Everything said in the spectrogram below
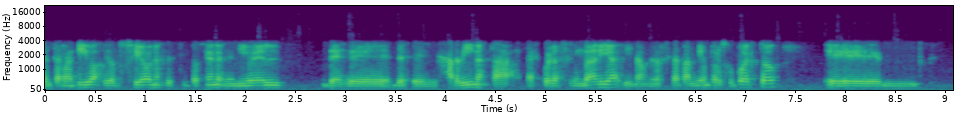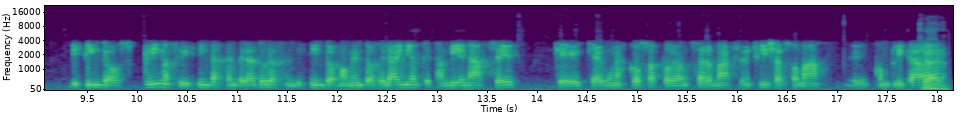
alternativas, de opciones, de situaciones de nivel desde, desde jardín hasta la escuela secundaria y la universidad también, por supuesto. Eh, distintos climas y distintas temperaturas en distintos momentos del año que también hace que, algunas cosas puedan ser más sencillas o más eh, complicadas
